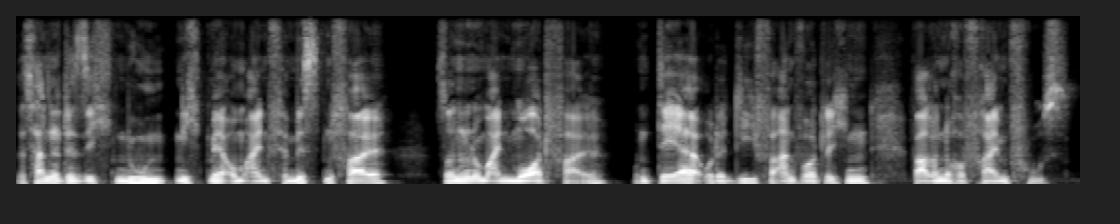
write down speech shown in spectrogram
Es handelte sich nun nicht mehr um einen vermissten Fall, sondern um einen Mordfall und der oder die Verantwortlichen waren noch auf freiem Fuß.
